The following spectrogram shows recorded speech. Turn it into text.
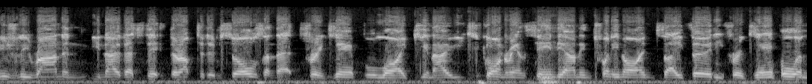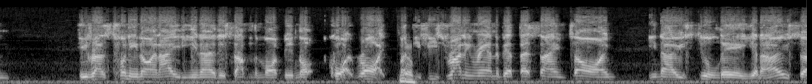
usually run, and you know that's the, they're up to themselves. And that, for example, like you know he's gone around Sandown in twenty nine, say thirty, for example, and he runs twenty nine eighty. You know, there's something that might be not quite right. But yep. if he's running around about that same time, you know he's still there. You know, so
